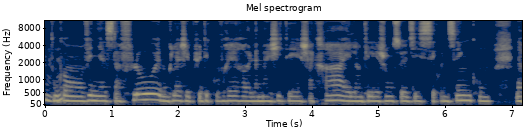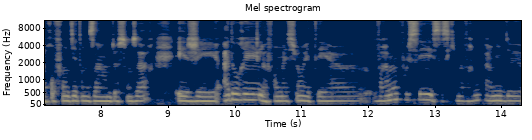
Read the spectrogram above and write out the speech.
donc mhm. en Vinyasa Flow. Et donc là, j'ai pu découvrir euh, la magie des chakras et l'intelligence du sequencing qu'on approfondit dans un 200 heures. Et j'ai adoré, la formation était euh, vraiment poussée et c'est ce qui m'a vraiment permis de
